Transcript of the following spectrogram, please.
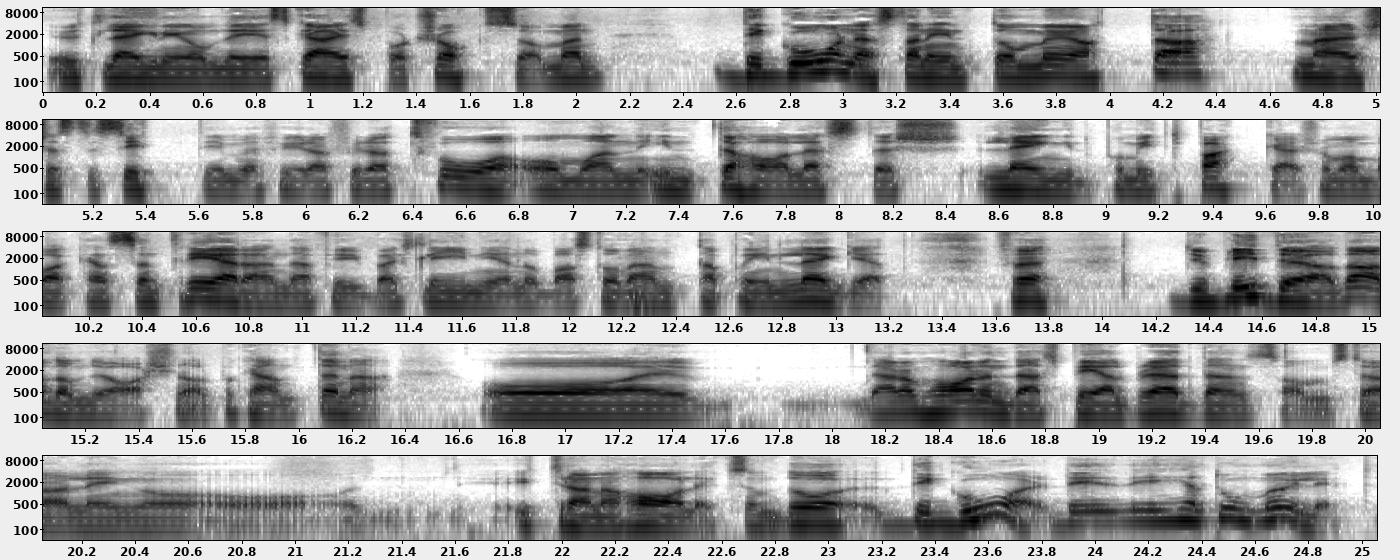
utläggning om det i Sky Sports också men det går nästan inte att möta Manchester City med 4-4-2 om man inte har Leicesters längd på mittbackar så man bara kan centrera den där fyrbackslinjen och bara stå och vänta på inlägget. För du blir dödad om du har Arsenal på kanterna. Och eh, när de har den där spelbredden som Sterling och, och yttrarna har liksom, då, det går. Det, det, är helt omöjligt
